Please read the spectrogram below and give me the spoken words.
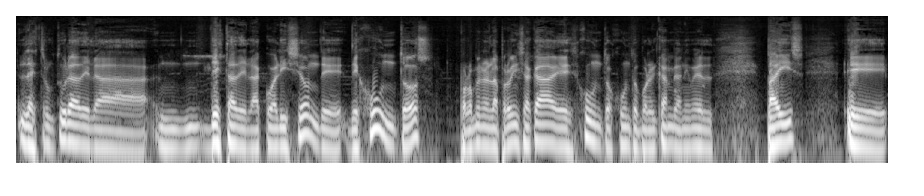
la estructura de la de esta de la coalición de, juntos por lo menos en la provincia acá es juntos juntos por el cambio a nivel país eh,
